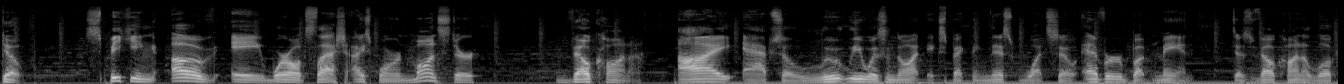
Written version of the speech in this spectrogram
dope. Speaking of a world slash iceborne monster, Velkhana. I absolutely was not expecting this whatsoever, but man, does Velkhana look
